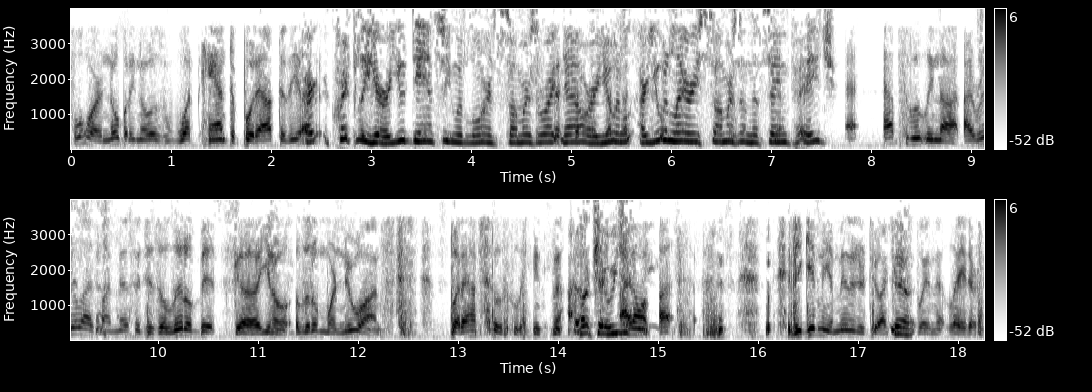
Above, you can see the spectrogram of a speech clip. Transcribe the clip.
floor and nobody knows what hand to put out to the Are, other. quickly here, are you dancing with Lawrence Summers right now? Are you and, are you and Larry Summers on the same page? Absolutely not. I realize my message is a little bit, uh, you know, a little more nuanced, but absolutely not. Okay, we just, I don't. I, if you give me a minute or two, I can Yeah. explain that later.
